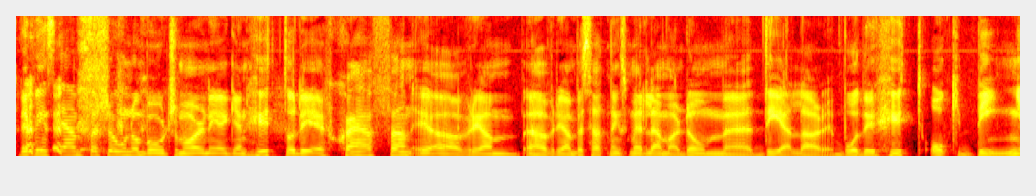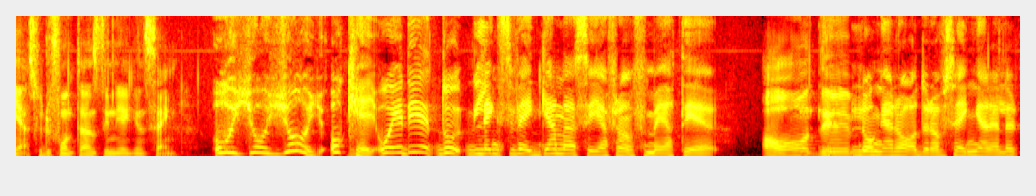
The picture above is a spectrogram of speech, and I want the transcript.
det finns en person ombord som har en egen hytt och det är chefen. I övriga, övriga besättningsmedlemmar, de eh, delar både hytt och binge, så du får inte ens din egen säng. Oj, oj, oj, okej. Och är det då längs väggarna ser jag framför mig att det är Ja, det, långa rader av sängar, eller?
